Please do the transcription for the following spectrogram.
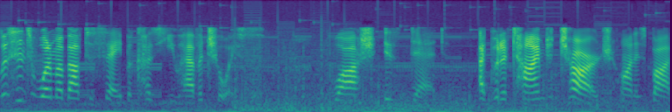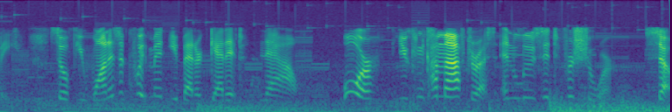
Listen to what I'm about to say because you have a choice. Wash is dead. I put a timed charge on his body. So if you want his equipment, you better get it now. Or you can come after us and lose it for sure. So,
